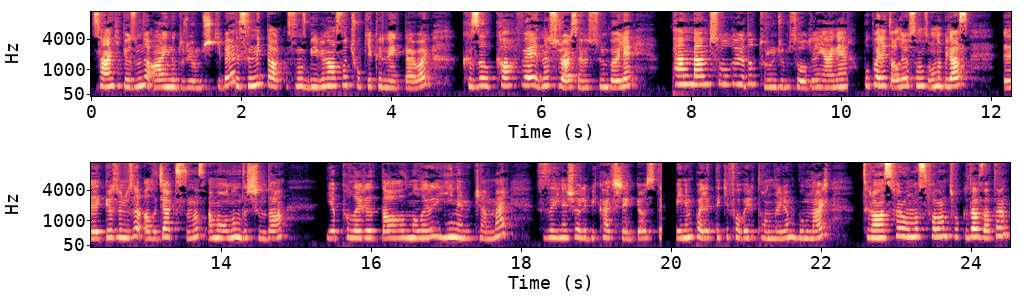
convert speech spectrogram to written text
sanki gözümde aynı duruyormuş gibi. Kesinlikle haklısınız. Birbirine aslında çok yakın renkler var. Kızıl, kahve ne sürerseniz sürün böyle pembemsi oluyor ya da turuncumsu oluyor. Yani bu paleti alıyorsanız onu biraz e, gözünüze alacaksınız. Ama onun dışında yapıları, dağılmaları yine mükemmel. Size yine şöyle birkaç renk göster. Benim paletteki favori tonlarım bunlar. Transfer olması falan çok güzel. Zaten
